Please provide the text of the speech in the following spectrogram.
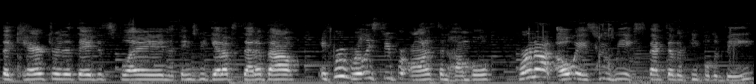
The character that they display and the things we get upset about. If we're really super honest and humble, we're not always who we expect other people to be.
